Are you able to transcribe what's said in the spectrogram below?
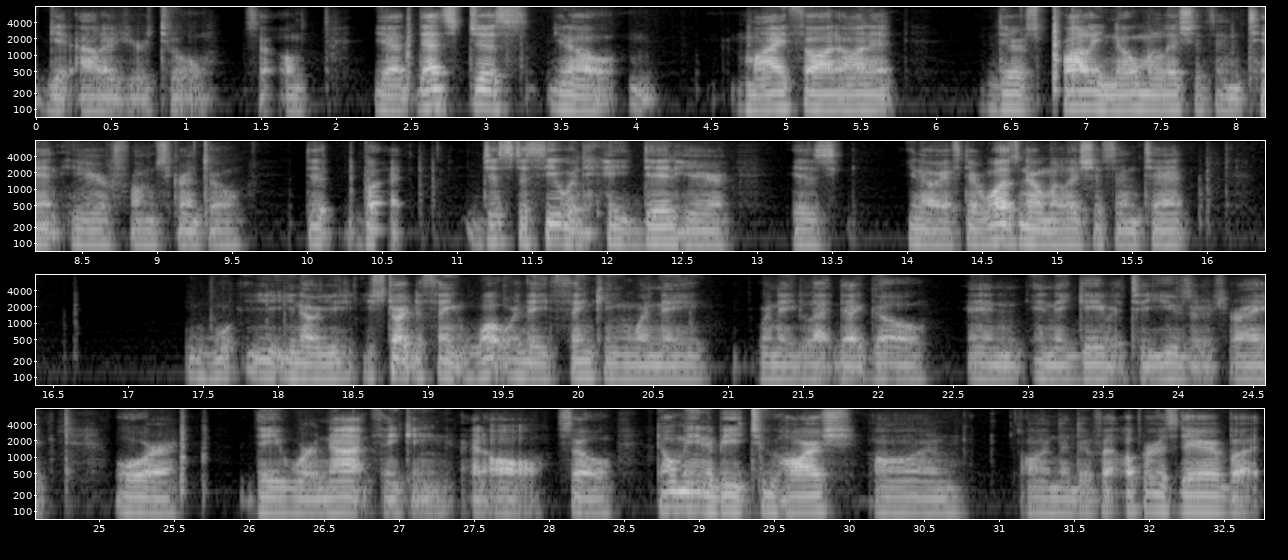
get out of your tool. So yeah, that's just, you know, my thought on it. There's probably no malicious intent here from Scrintal, but just to see what they did here is, you know, if there was no malicious intent, you know, you, you start to think, what were they thinking when they when they let that go and and they gave it to users, right? Or they were not thinking at all. So don't mean to be too harsh on on the developers there, but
